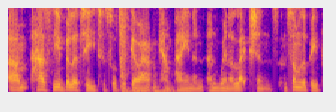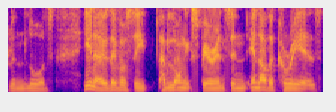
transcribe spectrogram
um, has the ability to sort of go out and campaign and, and, win elections. And some of the people in Lords, you know, they've obviously had long experience in in other careers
